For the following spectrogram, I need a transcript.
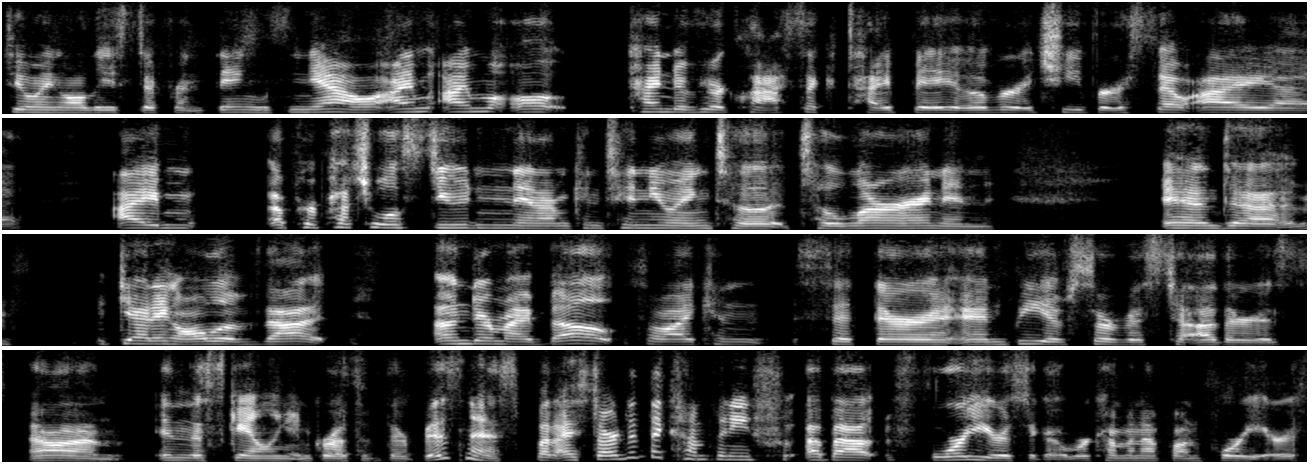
doing all these different things. Now i'm i'm all kind of your classic type a overachiever so i uh, i'm a perpetual student and I'm continuing to to learn and and uh, getting all of that under my belt so I can sit there and be of service to others um, in the scaling and growth of their business. But I started the company f- about four years ago. We're coming up on four years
